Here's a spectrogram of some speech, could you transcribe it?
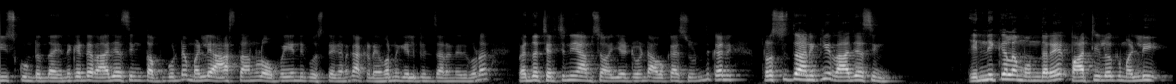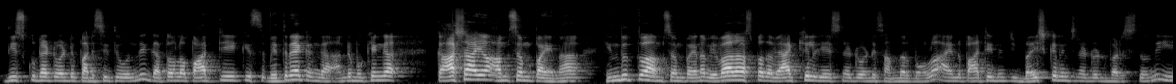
తీసుకుంటుందా? ఎందుకంటే రాజాసింగ్ తప్పుకుంటే మళ్ళీ ఆ స్థానంలో ఉప ఎన్నిక వస్తే కనుక అక్కడ ఎవరిని గెలిపించాలనేది కూడా పెద్ద చర్చనీయాంశం అయ్యేటువంటి అవకాశం ఉంది. కానీ ప్రస్తుతానికి రాజాసింగ్ ఎన్నికల ముందరే పార్టీలోకి మళ్ళీ తీసుకున్నటువంటి పరిస్థితి ఉంది. గతంలో పార్టీకి వ్యతిరేకంగా అంటే ముఖ్యంగా కాషాయ అంశం పైన హిందుత్వ అంశం పైన వివాదాస్పద వ్యాఖ్యలు చేసినటువంటి సందర్భంలో ఆయన పార్టీ నుంచి బహిష్కరించినటువంటి పరిస్థితి ఉంది. ఈ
